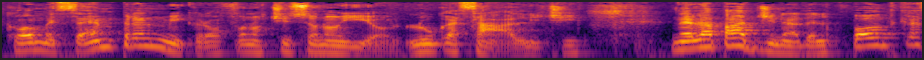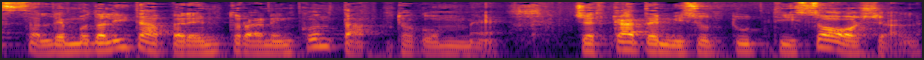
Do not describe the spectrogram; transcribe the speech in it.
Come sempre al microfono ci sono io, Luca Salici. Nella pagina del podcast le modalità per entrare in contatto con me. Cercatemi su tutti i social,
